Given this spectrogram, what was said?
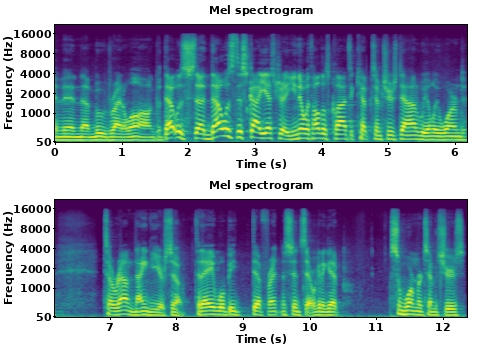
and then uh, moved right along. But that was uh, that was the sky yesterday. You know, with all those clouds, it kept temperatures down. We only warmed to around 90 or so. Today will be different in the sense that we're going to get some warmer temperatures,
